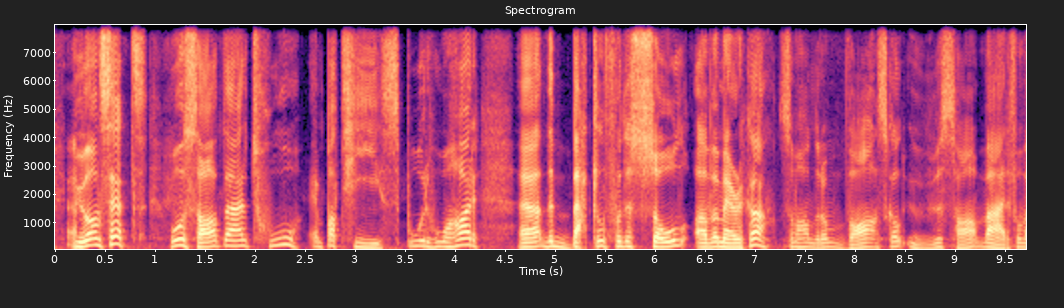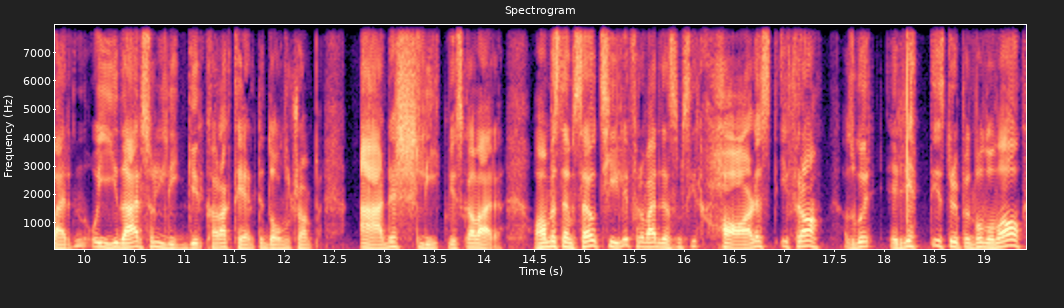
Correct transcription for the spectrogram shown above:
Uansett, hun sa at det er to empatispor hun har. Uh, the Battle for the Soul of America, som handler om hva skal USA være for verden, og i der så ligger karakteren til Donald Trump. Er det slik vi skal være? Og han bestemte seg jo tidlig for å være den som sier hardest ifra. Altså går rett i strupen på Donald.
